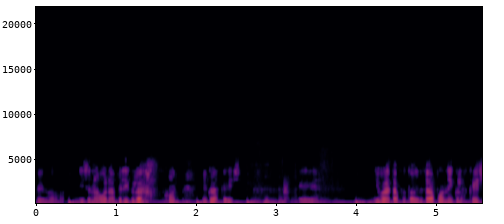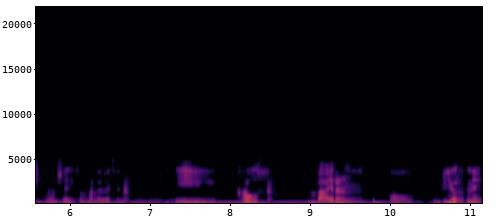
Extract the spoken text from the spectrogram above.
pero hizo una buena película con Nicolas Cage. Eh, y bueno, está protagonizada por Nicolas Cage, como ya dije un par de veces. Y Rose Byron, o Byrne,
